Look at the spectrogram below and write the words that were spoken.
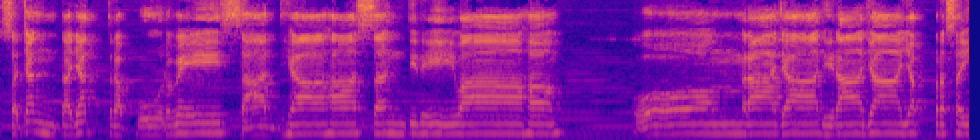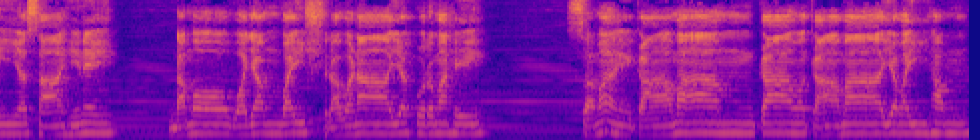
सचन्त यत्र पूर्वे साध्याः सन्ति देवाः। ॐ राजाधिराजाय प्रसय्य साहिने नमो वयं वैश्रवणाय कुर्महे। समय कामाम् कामकामाय मह्यम्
